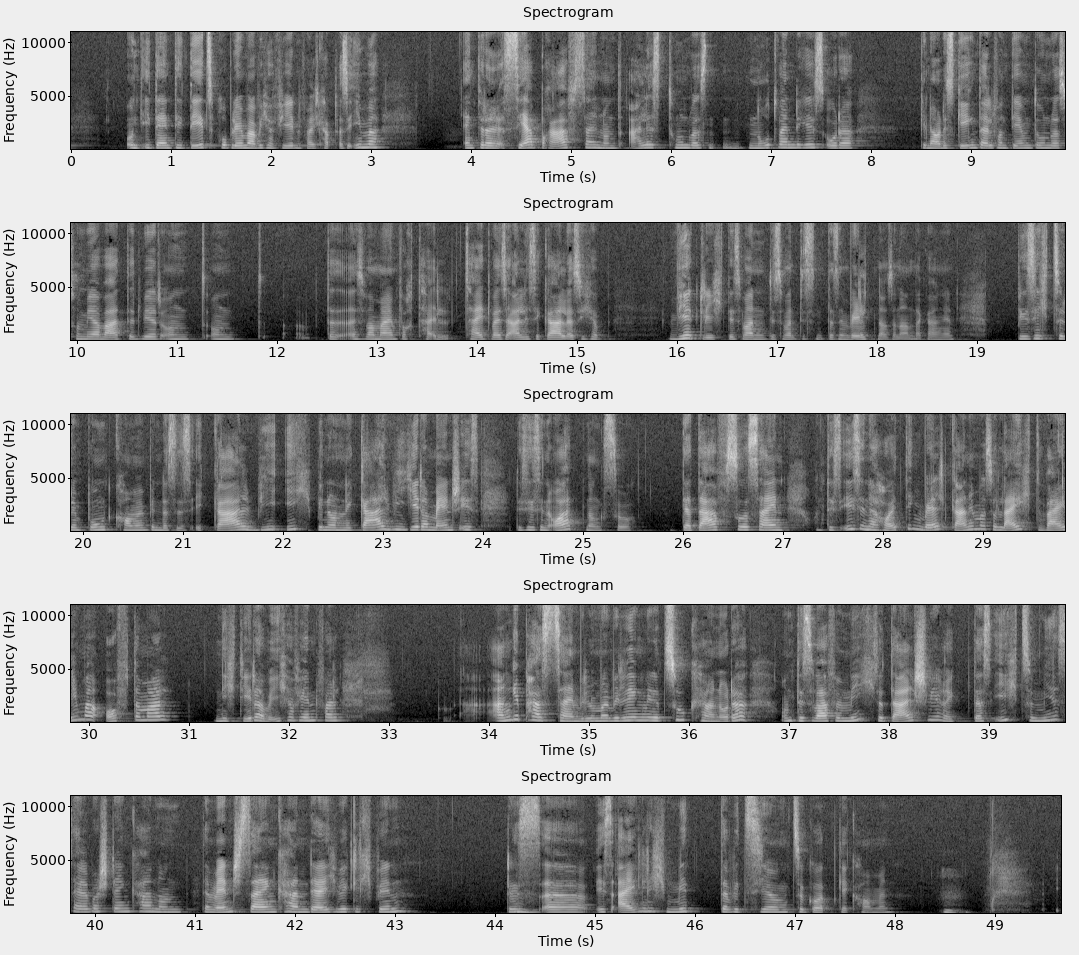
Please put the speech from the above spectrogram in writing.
und Identitätsprobleme habe ich auf jeden Fall gehabt. Also immer entweder sehr brav sein und alles tun, was notwendig ist, oder genau das Gegenteil von dem tun, was von mir erwartet wird. Und, und es war mir einfach teil, zeitweise alles egal. Also ich habe wirklich, das waren, das waren, das, das sind Welten auseinandergegangen bis ich zu dem Punkt gekommen bin, dass es egal wie ich bin und egal wie jeder Mensch ist, das ist in Ordnung so. Der darf so sein. Und das ist in der heutigen Welt gar nicht mehr so leicht, weil man oft einmal, nicht jeder, aber ich auf jeden Fall, angepasst sein will und man will irgendwie dazugehören, oder? Und das war für mich total schwierig, dass ich zu mir selber stehen kann und der Mensch sein kann, der ich wirklich bin. Das mhm. äh, ist eigentlich mit der Beziehung zu Gott gekommen. Mhm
